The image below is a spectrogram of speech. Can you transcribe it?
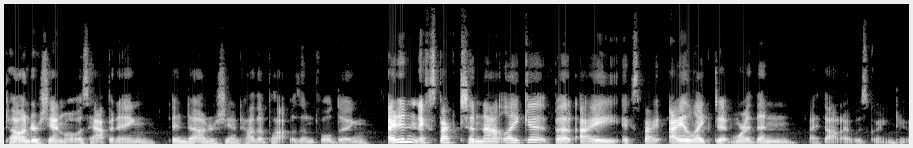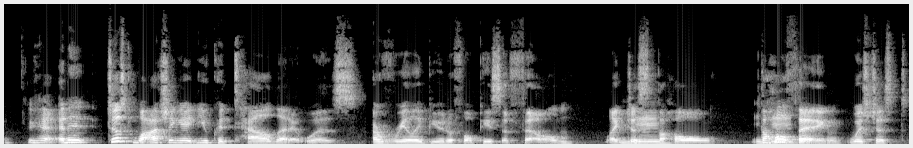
to understand what was happening and to understand how the plot was unfolding. I didn't expect to not like it, but I expect I liked it more than I thought I was going to. Yeah, and it just watching it, you could tell that it was a really beautiful piece of film. Like just Mhm. the whole the Mhm. whole thing was just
